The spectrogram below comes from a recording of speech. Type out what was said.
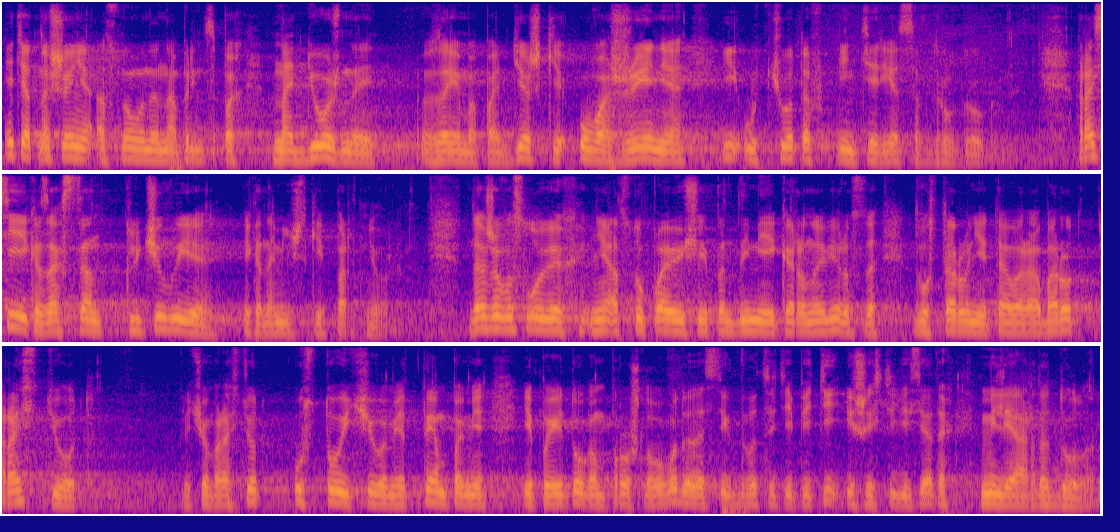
Эти отношения основаны на принципах надежной взаимоподдержки, уважения и учетов интересов друг друга. Россия и Казахстан – ключевые экономические партнеры. Даже в условиях не отступающей пандемии коронавируса двусторонний товарооборот растет. Причем растет устойчивыми темпами и по итогам прошлого года достиг 25,6 миллиарда долларов.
